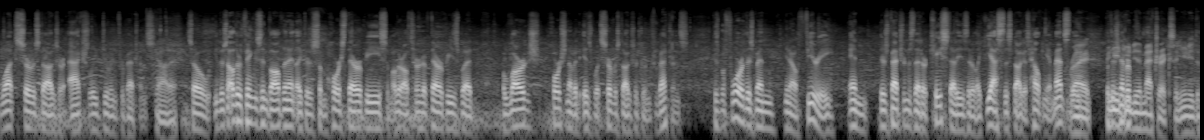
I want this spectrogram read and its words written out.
what service dogs are actually doing for veterans. Got it. So there's other things involved in it, like there's some horse therapy, some other alternative therapies, but a large portion of it is what service dogs are doing for veterans. Because before there's been, you know, theory, and there's veterans that are case studies that are like, yes, this dog has helped me immensely. Right. But But you, there's never you need the metrics and you need the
